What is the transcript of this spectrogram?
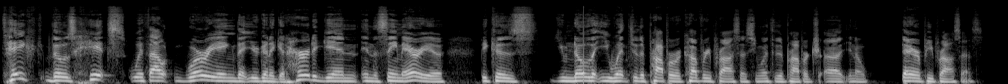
take those hits without worrying that you're gonna get hurt again in the same area because you know that you went through the proper recovery process, you went through the proper uh, you know therapy process.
